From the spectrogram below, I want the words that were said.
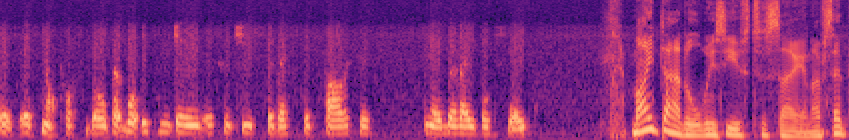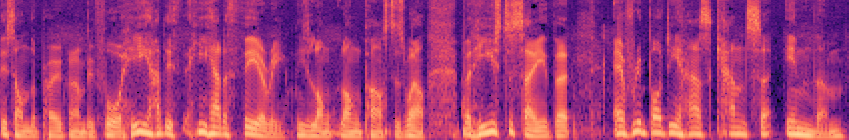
It, it's not possible. But what we can do is reduce the risk as far as you know we're able to. My dad always used to say, and I've said this on the program before. He had a, he had a theory. He's long long past as well, but he used to say that everybody has cancer in them.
